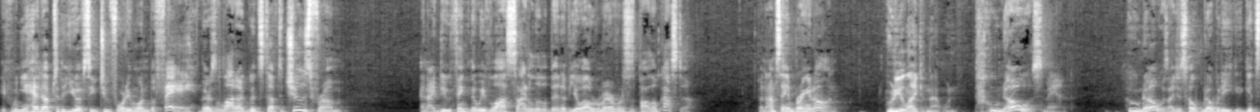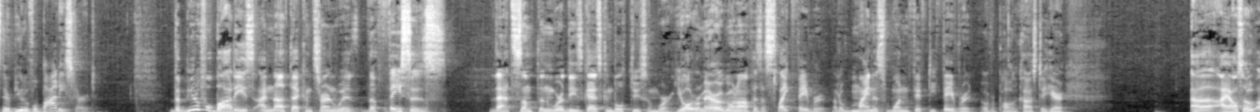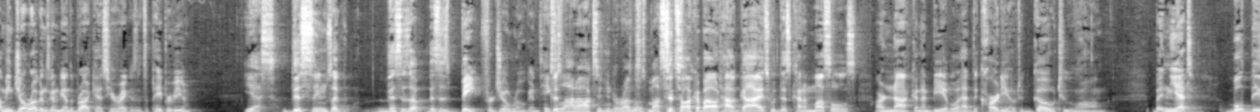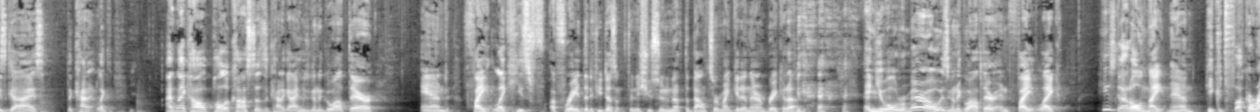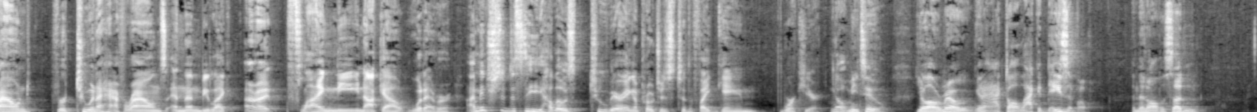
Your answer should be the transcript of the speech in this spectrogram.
if when you head up to the UFC 241 buffet, there's a lot of good stuff to choose from. And I do think that we've lost sight a little bit of Yoel Romero versus Paulo Costa. But I'm saying bring it on. Who do you like in that one? Who knows, man? Who knows? I just hope nobody gets their beautiful bodies hurt. The beautiful bodies, I'm not that concerned with. The faces, that's something where these guys can both do some work. Yoel Romero going off as a slight favorite, at a minus 150 favorite over Paulo Costa here. Uh, I also, I mean, Joe Rogan's going to be on the broadcast here, right? Because it's a pay per view. Yes, This seems like this is a this is bait for Joe Rogan. takes to, a lot of oxygen to run those muscles. to talk about how guys with this kind of muscles are not going to be able to have the cardio to go too long. But and yet, both these guys, the kind of like, I like how Paulo Costa is the kind of guy who's going to go out there and fight like he's f- afraid that if he doesn't finish you soon enough, the bouncer might get in there and break it up. and Yoel Romero is going to go out there and fight like he's got all night, man. He could fuck around for two and a half rounds and then be like, all right, flying knee, knockout, whatever. I'm interested to see how those two varying approaches to the fight game work here. no, me too. Yoel Romero going to act all lackadaisical. And then all of a sudden,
